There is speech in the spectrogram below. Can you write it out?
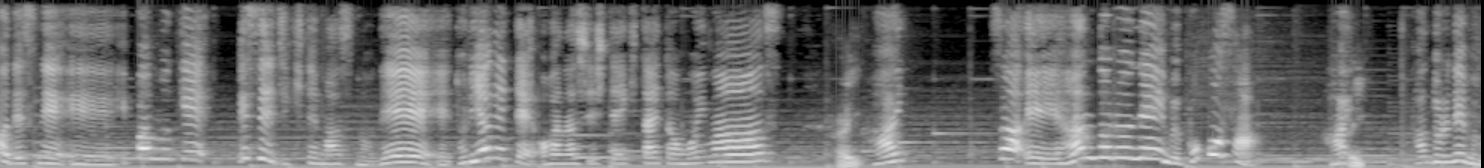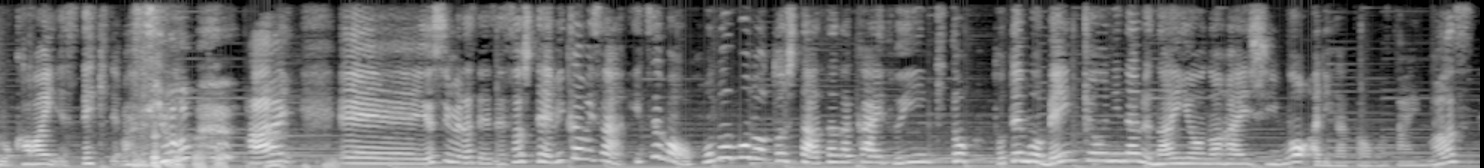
はですね、えー一般向けメッセージ来てますので、えー取り上げてお話ししていきたいと思いますはい。はい。さあ、えー、ハンドルネーム、ポポさん。はい。はいハンドルネームも可愛いですね。来てますよ。はい。えー、吉村先生、そして三上さん、いつもほのぼのとした温かい雰囲気と、とても勉強になる内容の配信をありがとうございます。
